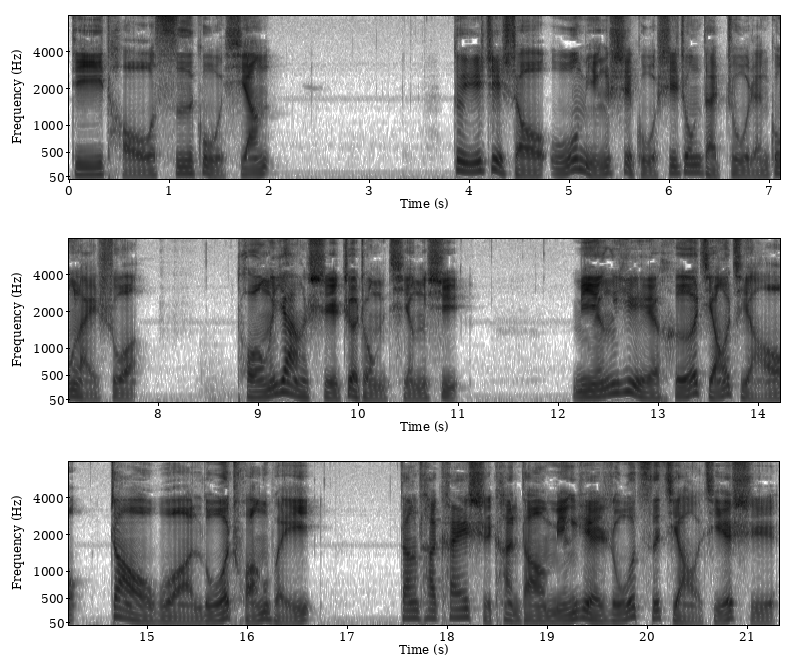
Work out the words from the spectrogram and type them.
低头思故乡。”对于这首无名氏古诗中的主人公来说，同样是这种情绪。明月何皎皎，照我罗床围。当他开始看到明月如此皎洁时，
